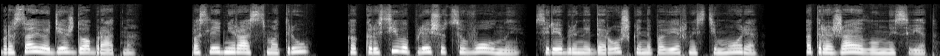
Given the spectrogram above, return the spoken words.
бросаю одежду обратно. Последний раз смотрю, как красиво плещутся волны серебряной дорожкой на поверхности моря, отражая лунный свет.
